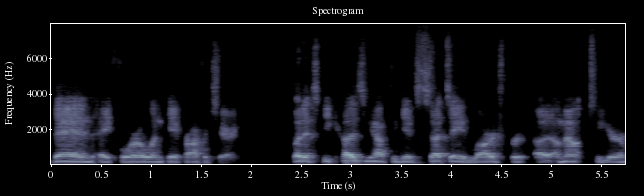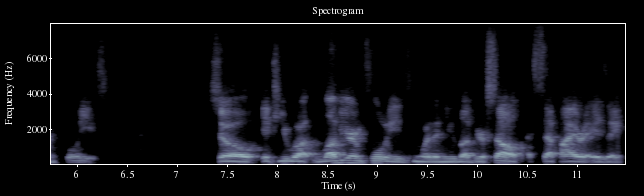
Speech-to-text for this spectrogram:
than a 401k profit sharing. But it's because you have to give such a large per, uh, amount to your employees. So if you uh, love your employees more than you love yourself, a SEP IRA is a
